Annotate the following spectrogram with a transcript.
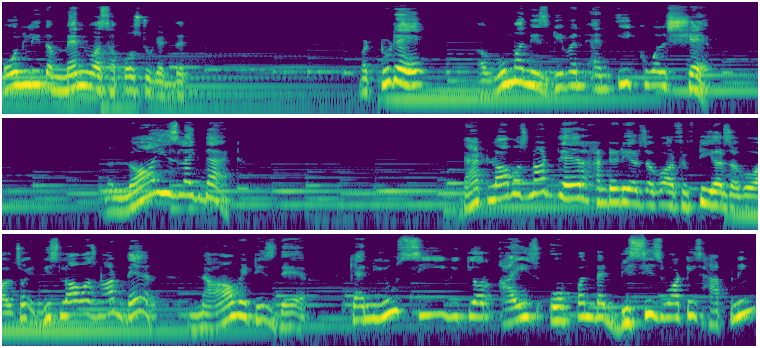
only the men were supposed to get the but today, a woman is given an equal share. The law is like that. That law was not there 100 years ago or 50 years ago, also. This law was not there. Now it is there. Can you see with your eyes open that this is what is happening?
